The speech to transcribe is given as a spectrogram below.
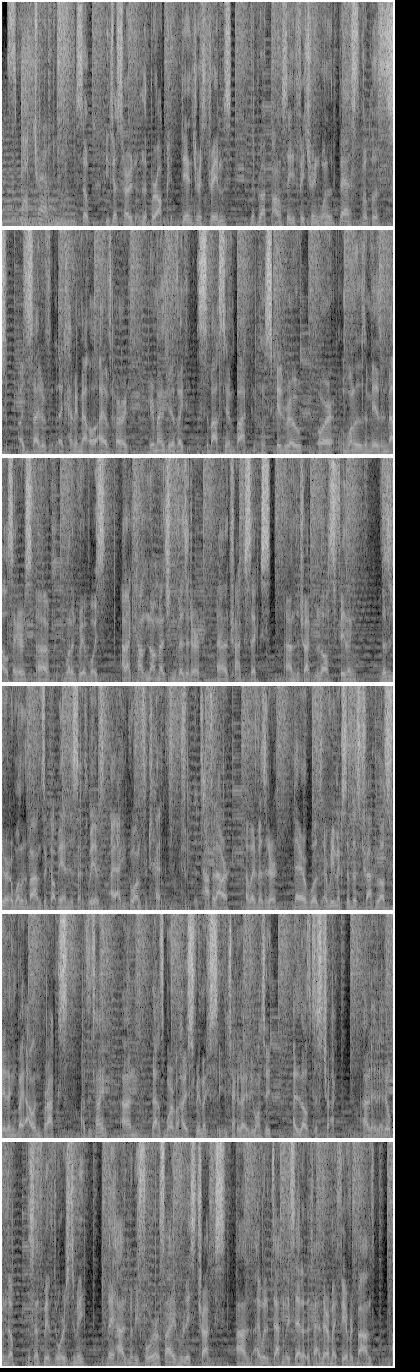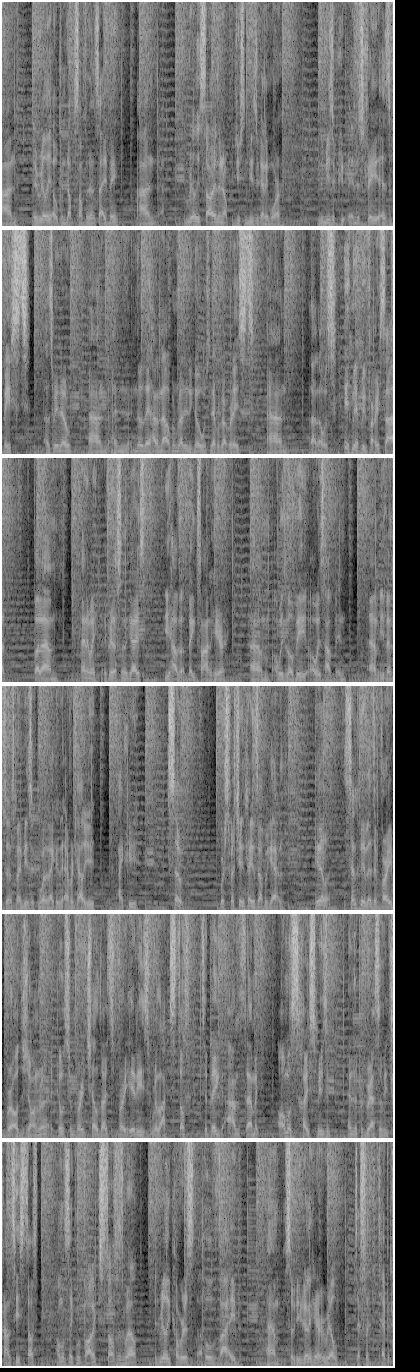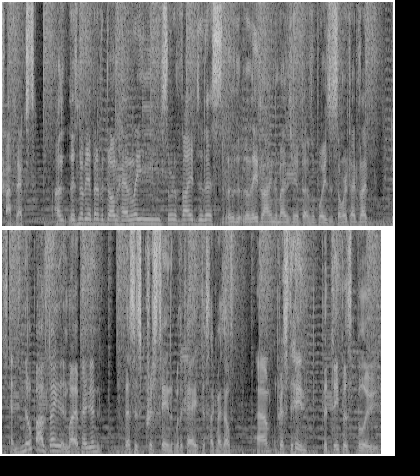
Spektrum. So, you just heard LeBrock Dangerous Dreams. LeBrock, honestly, featuring one of the best vocalists outside of like heavy metal I've heard. He reminds me of like Sebastian Bach from Skid Row or one of those amazing metal singers. Uh, what a great voice. And I can't not mention Visitor, uh, track six, and the track Lost Feeling. Visitor are one of the bands that got me into synthwave. I, I could go on for ten, f- half an hour about Visitor. There was a remix of this track, Lost Feeling, by Alan Braxe at the time, and that was more of a house remix. You can check it out if you want to. I loved this track, and it, it opened up the synthwave doors to me. They had maybe four or five released tracks, and I would have definitely said at the time they were my favourite band. And they really opened up something inside me. And really sorry they're not producing music anymore. The music industry is a beast, as we know, and I know they had an album ready to go which never got released, and that always it made me very sad. But um, anyway, if you're listening, guys, you have a big fan here. Um, always will be, always have been. Um, you've influenced my music more than I could ever tell you. Thank you. So, we're switching things up again. You know, synthwave is a very broad genre. It goes from very chilled out, very 80s relaxed stuff to big anthemic, almost house music, into the progressively trancey stuff, almost like robotic stuff as well. It really covers a whole vibe. Um, so you're going to hear a real different type of track next. And there's maybe a bit of a Don Henley sort of vibe to this. The, the lead line reminds me a bit of a Boys of Summer type vibe, which is no bad thing in my opinion. This is Kristine with a K, just like myself. Um, Kristine, the deepest blue.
